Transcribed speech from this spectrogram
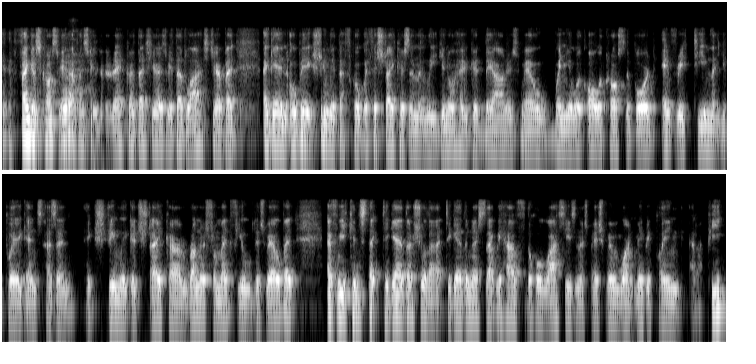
fingers crossed we have as good a record this year as we did last year. But again, it'll be extremely difficult with the strikers in the league. You know how good they are as well. When you look all across the board, every team that you play against has an extremely good striker, runners from midfield as well. But if we can stick together, show that togetherness that we have the whole last season, especially when we weren't maybe playing at a peak,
